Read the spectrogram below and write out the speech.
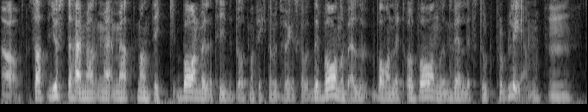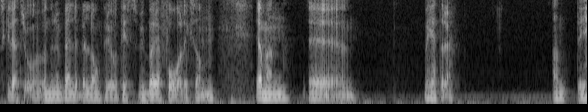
Ja. Så att just det här med, med, med att man fick barn väldigt tidigt och att man fick dem utanför äktenskapet, det var nog väldigt vanligt och var nog ett väldigt stort problem. Mm. Skulle jag tro, under en väldigt, väldigt lång period tills vi börjar få liksom, ja men, eh, vad heter det? Anti,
